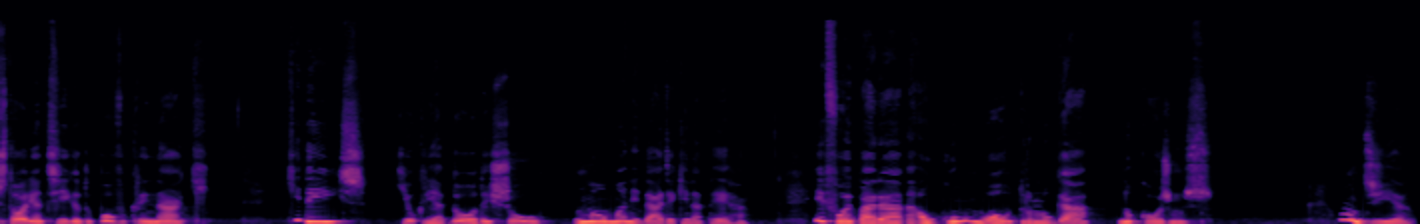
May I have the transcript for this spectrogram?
História antiga do povo Krenak que diz que o Criador deixou uma humanidade aqui na Terra e foi para algum outro lugar no cosmos. Um dia,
